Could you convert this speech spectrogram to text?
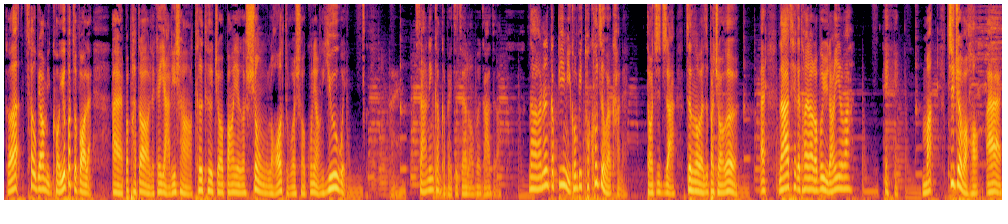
搿臭婊面孔又被抓包了。哎，被拍到辣盖夜里向偷偷叫帮一个胸老大的小姑娘幽会。哎，啥人讲搿辈子在老婆一家头啊？哪能搿比面孔比脱裤子还要卡呢？陶吉吉啊，真个勿是白叫个。哎，㑚猜搿趟伊拉老婆原谅伊了伐？嘿嘿，没，坚决勿好。哎，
